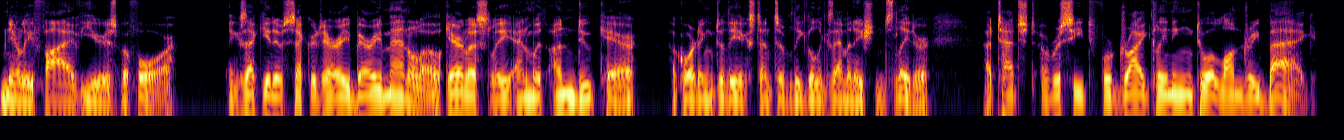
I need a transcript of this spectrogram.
nearly five years before, Executive Secretary Barry Manilow carelessly and with undue care, according to the extensive legal examinations later, attached a receipt for dry cleaning to a laundry bag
